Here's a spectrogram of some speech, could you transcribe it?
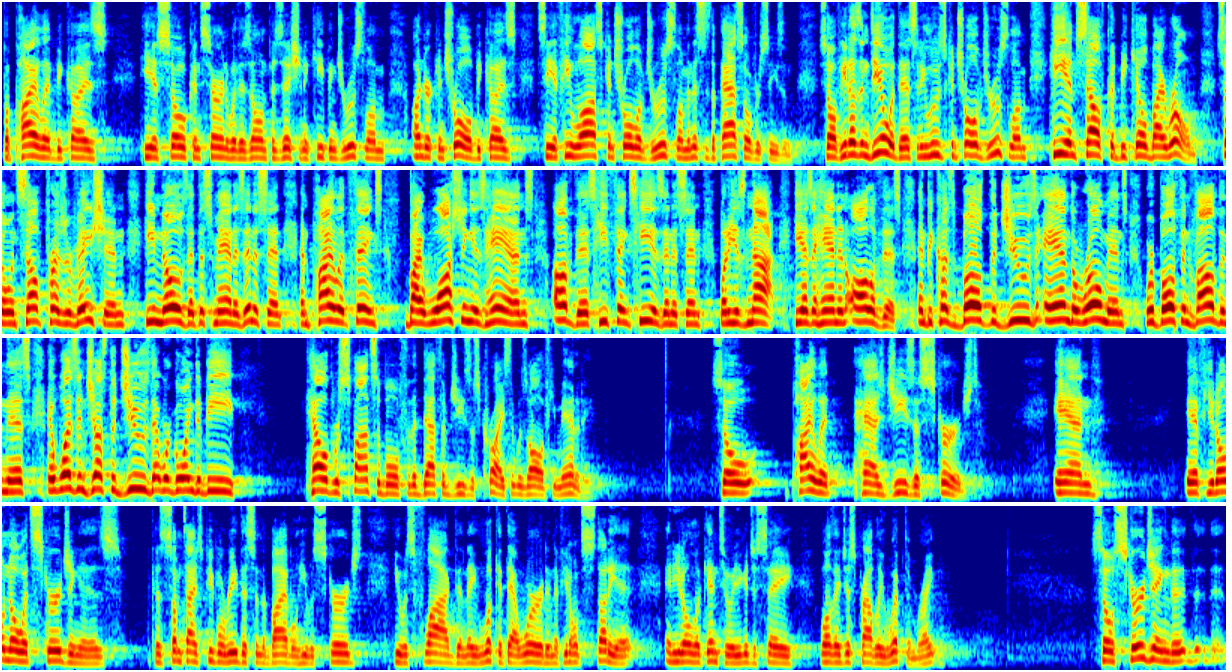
But Pilate, because he is so concerned with his own position and keeping Jerusalem under control because, see, if he lost control of Jerusalem, and this is the Passover season, so if he doesn't deal with this and he loses control of Jerusalem, he himself could be killed by Rome. So in self-preservation, he knows that this man is innocent, and Pilate thinks by washing his hands of this, he thinks he is innocent, but he is not. He has a hand in all of this. And because both the Jews and the Romans were both involved in this, it wasn't just the Jews that were going to be held responsible for the death of Jesus Christ, it was all of humanity. So Pilate has Jesus scourged. And if you don't know what scourging is, because sometimes people read this in the Bible, he was scourged, he was flogged, and they look at that word, and if you don't study it and you don't look into it, you could just say, well, they just probably whipped him, right? So, scourging, the,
